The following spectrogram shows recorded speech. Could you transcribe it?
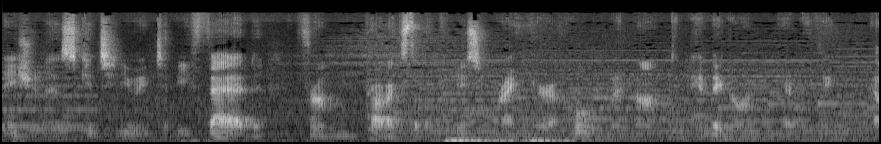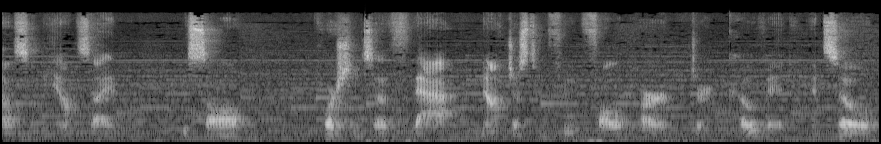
nation is continuing to be fed from products that we're producing right here at home and not depending on everything else on the outside. We saw portions of that, not just in food, fall apart during COVID. And so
